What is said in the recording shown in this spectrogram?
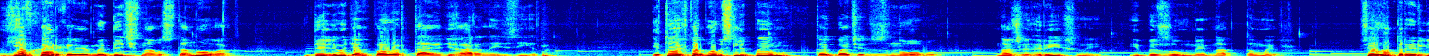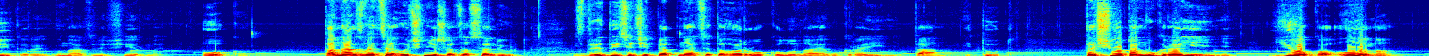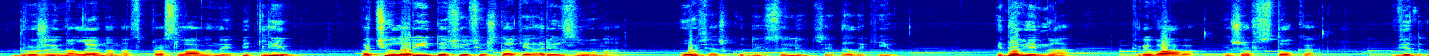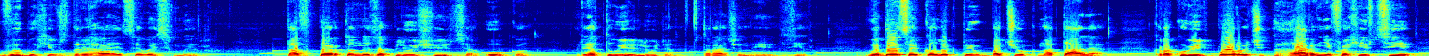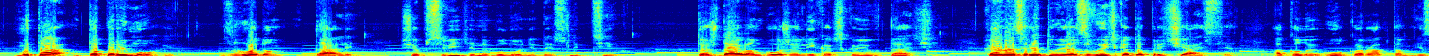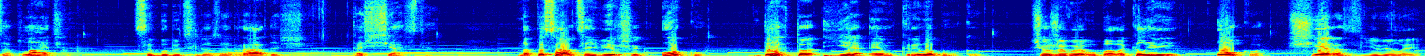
Є в Харкові медична установа, де людям повертають гарний зір. І той, хто був сліпим, той бачить знову наш грішний і безумний надто мир. Всього три літери у назві фірми Око. Та назва ця гучніша за салют. З 2015 року лунає в Україні. Там і тут. Та що там в Україні? Йоко Оно, дружина Леннона з прославлених бітлів, почула рідне щось у штаті Аризона. Ось аж куди салют цей долетів. Іде війна, кривава і жорстока. Від вибухів здригається весь мир. Та вперто не заплющується око, рятує людям втрачений зір. Веде цей колектив Бачук Наталя. Крокують поруч гарні фахівці, мета до перемоги. Згодом далі, щоб в світі не було ніде сліпців. Тож дай вам Боже лікарської вдачі. Хай вас рятує звичка до причастя, а коли око раптом і заплаче, це будуть сльози радощі та щастя. Написав цей віршик оку дехто є М. Кривобуков, що живе у Балаклеї, око ще раз з ювілеєм.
